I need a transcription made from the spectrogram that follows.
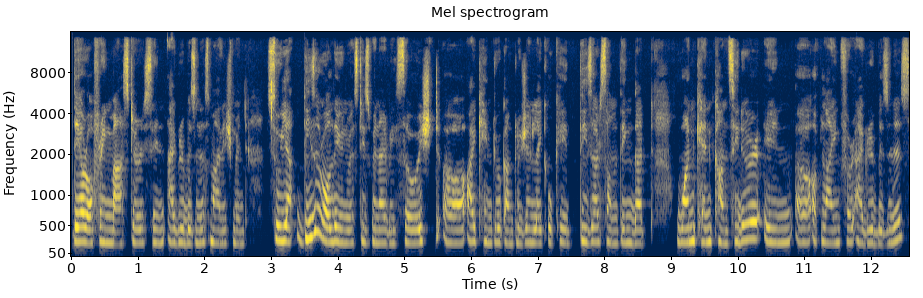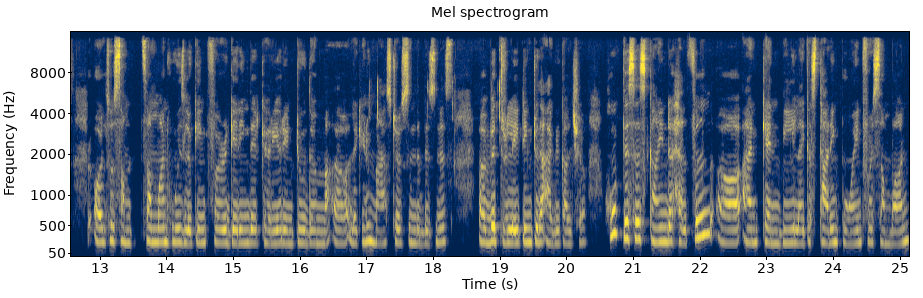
They are offering masters in agribusiness management so yeah these are all the universities when i researched uh, i came to a conclusion like okay these are something that one can consider in uh, applying for agribusiness. Also some someone who is looking for getting their career into the uh, like you know masters in the business uh, with relating to the agriculture. Hope this is kind of helpful uh, and can be like a starting point for someone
